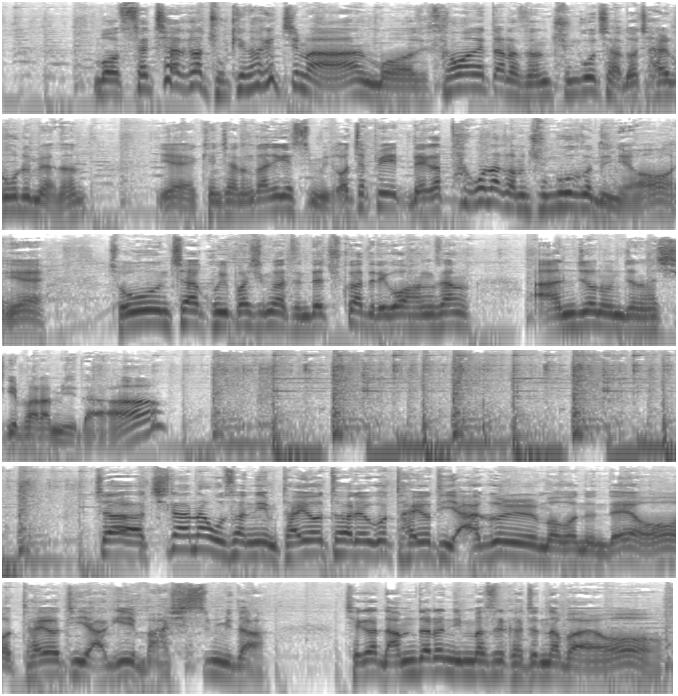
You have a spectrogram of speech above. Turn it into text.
뭐 새 차가 좋긴 하겠지만 뭐 상황에 따라서는 중고차도 잘 고르면은 예 괜찮은 거 아니겠습니까? 어차피 내가 타고 나가면 중고거든요. 예 좋은 차 구입하신 것 같은데 축하드리고 항상 안전 운전 하시기 바랍니다. 자, 칠하나 오사님, 다이어트 하려고 다이어트 약을 먹었는데요. 다이어트 약이 맛있습니다. 제가 남다른 입맛을 가졌나봐요.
